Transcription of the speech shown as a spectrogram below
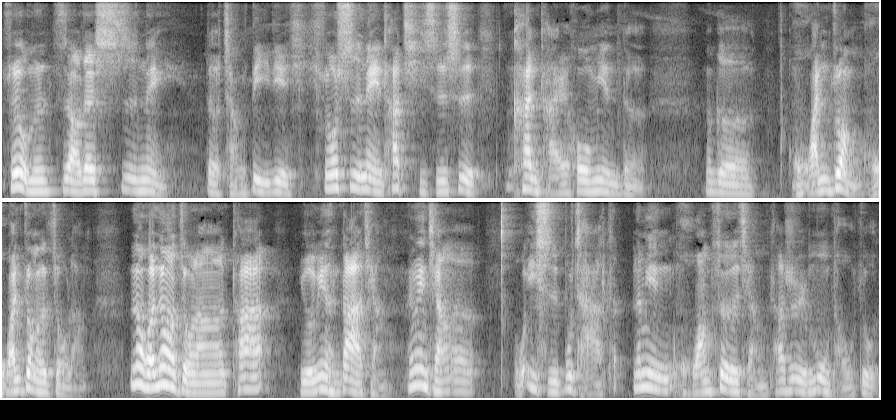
所以我们只好在室内的场地练习。说室内，它其实是看台后面的那个环状环状的走廊。那环状的走廊呢，它有一面很大的墙，那面墙呃，我一时不查，它那面黄色的墙它是木头做的。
